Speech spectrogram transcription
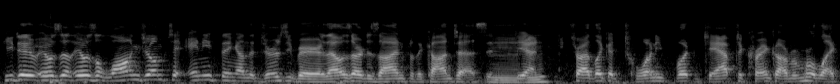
He did. It was a it was a long jump to anything on the jersey barrier. That was our design for the contest, and Mm-hmm. yeah, he tried like a twenty foot gap to crank arm, and we're like,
